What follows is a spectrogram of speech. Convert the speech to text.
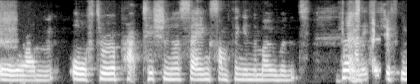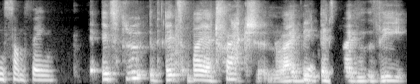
or, um, or through a practitioner saying something in the moment yes. and it's shifting something it's through it's by attraction right yeah. it's like the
